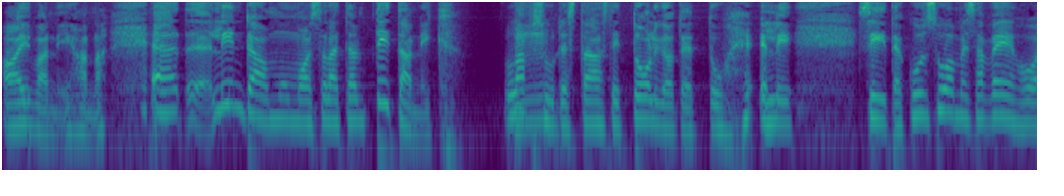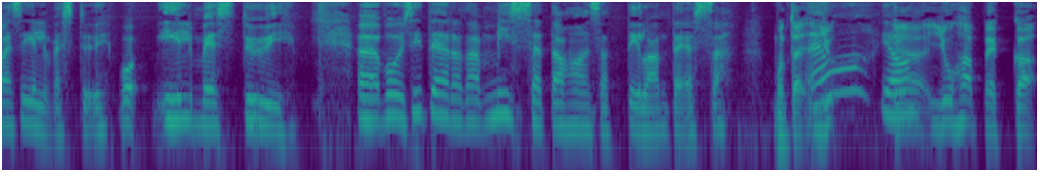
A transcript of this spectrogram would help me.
aivan ihana. Äh, Linda on muun muassa laittanut Titanic. Lapsuudesta asti toljotettu, eli siitä kun Suomessa VHS ilmestyi, vo, ilmestyi äh, voi siteerata missä tahansa tilanteessa. Mutta Joo, Ju- joo. ö, Juha-Pekka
